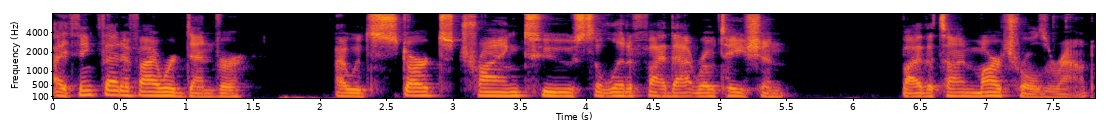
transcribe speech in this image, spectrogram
I think that if I were Denver, I would start trying to solidify that rotation by the time March rolls around.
